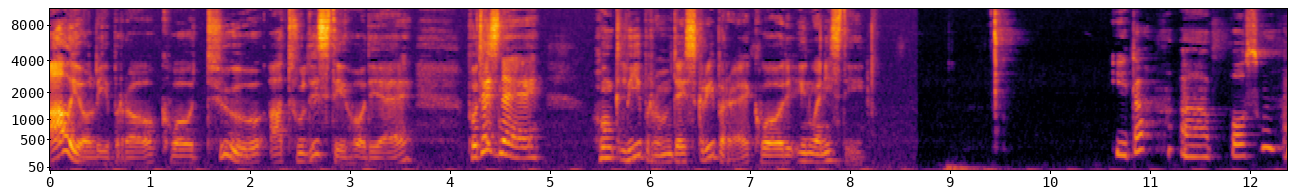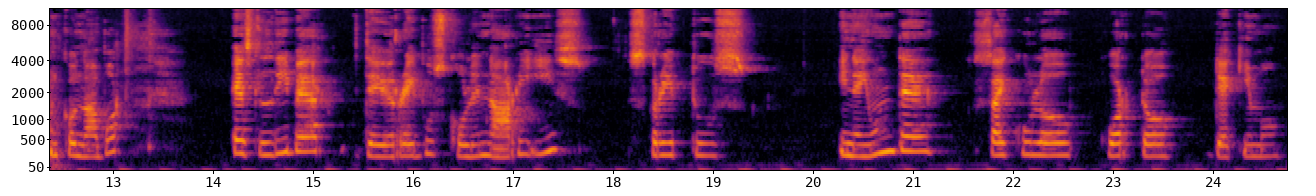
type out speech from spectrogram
alio libro quo tu atulisti hodie, potesne hunc librum describere quod invenisti ita uh, possum conabor est liber de rebus culinariis scriptus in eunte saeculo quarto decimo.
